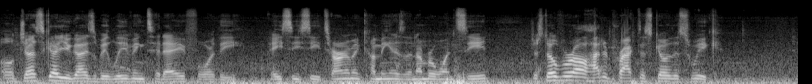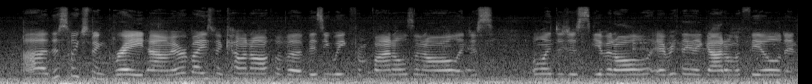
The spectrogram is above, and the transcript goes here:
Well, Jessica, you guys will be leaving today for the ACC tournament, coming in as the number one seed. Just overall, how did practice go this week? Uh, this week's been great. Um, everybody's been coming off of a busy week from finals and all, and just willing to just give it all, everything they got on the field, and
